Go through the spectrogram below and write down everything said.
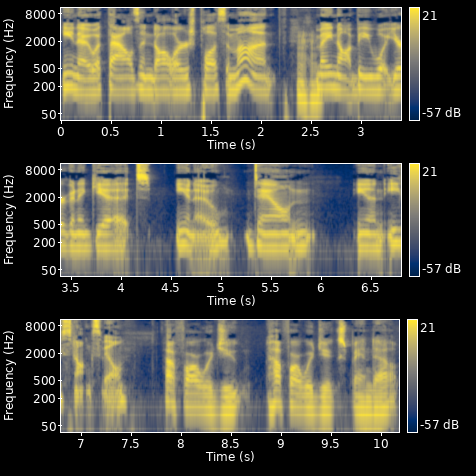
you know, a thousand dollars plus a month Mm-hmm. may not be what you're going to get, you know, down in East Knoxville. how far would you? How far would you expand out?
